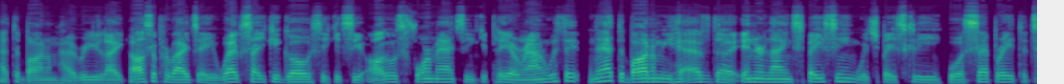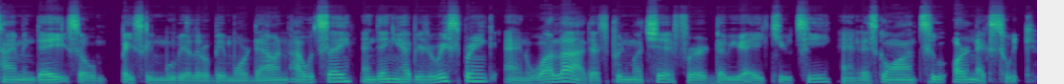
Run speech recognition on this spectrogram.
at the bottom. I really like. It also provides a website you could go so you could see all those formats and you could play around with it. And then at the bottom, you have the inner line spacing, which basically will separate the time and date. So basically move it a little bit more down, I would say. And then you have your respring and voila, that's pretty much it for WAQT. And let's go on to our next tweak.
